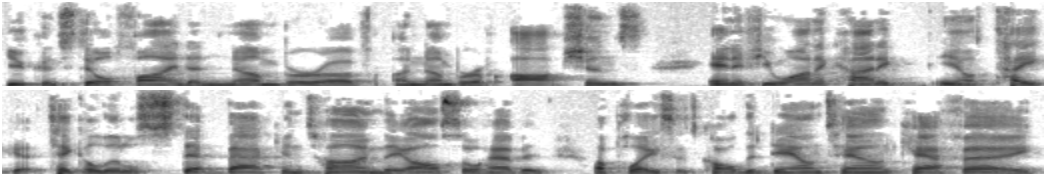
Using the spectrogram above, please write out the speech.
you can still find a number of a number of options. And if you want to kind of you know take take a little step back in time, they also have a, a place that's called the Downtown Cafe.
